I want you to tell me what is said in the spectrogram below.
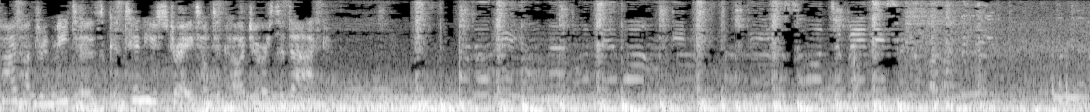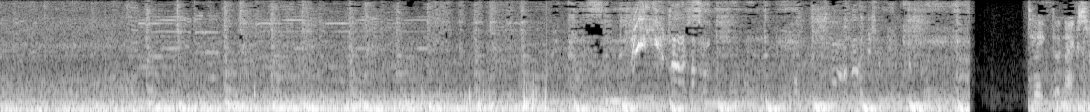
Five hundred meters, continue straight onto Kardura Sadak. Take the next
